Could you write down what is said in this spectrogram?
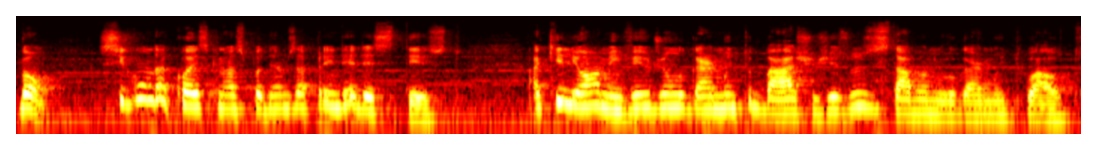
Bom, Segunda coisa que nós podemos aprender desse texto: aquele homem veio de um lugar muito baixo, Jesus estava num lugar muito alto,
